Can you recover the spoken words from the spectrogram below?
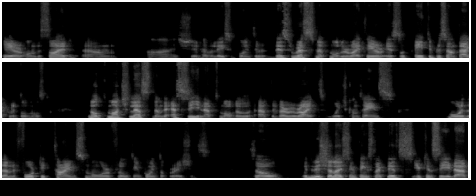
here on the side, um, I should have a laser pointer. This ResNet model right here is 80% accurate almost. Not much less than the SENet model at the very right, which contains more than 40 times more floating point operations. So with visualizing things like this, you can see that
